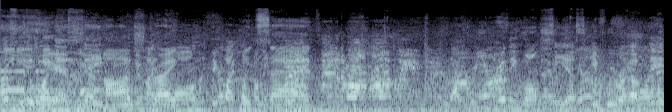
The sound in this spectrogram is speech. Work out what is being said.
First was the one on strike they're like up on the that's where you really won't see us if we were up there.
